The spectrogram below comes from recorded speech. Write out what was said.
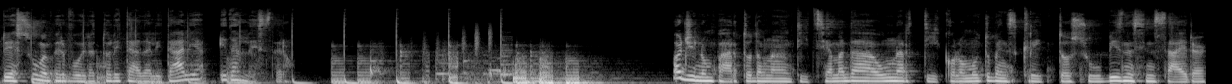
riassume per voi l'attualità dall'Italia e dall'estero. Oggi non parto da una notizia, ma da un articolo molto ben scritto su Business Insider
